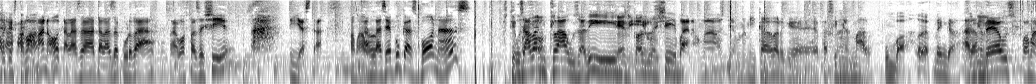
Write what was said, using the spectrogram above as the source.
És aquesta home, mà? home, no, te l'has de- te l'has d'acordar. Llavors fas així ah, i ja està. Fa mal. En les èpoques bones Hòstia, posaven això... claus a dins, coses així. Bueno, home, hòstia, una mica perquè faci més mal. Pumba. Uh, vinga, ara em deus, home,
